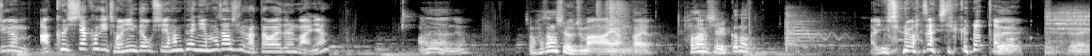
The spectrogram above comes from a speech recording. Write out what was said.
지금 아크 시작하기 전인데 혹시 한 팬이 화장실 갔다 와야 되는 거 아니야? 아니요 아니요 저 화장실 요즘 아예 안 가요 화장실 끊었 아 요즘 화장실 끊었다고? 네. 네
